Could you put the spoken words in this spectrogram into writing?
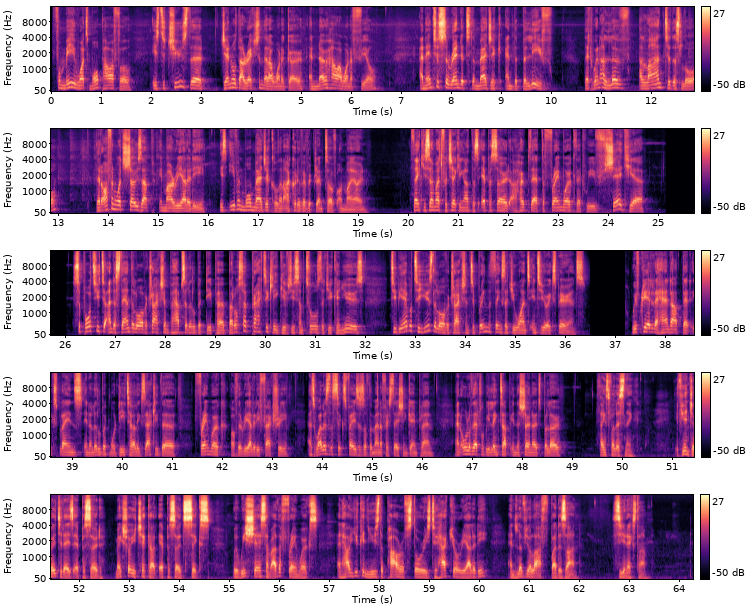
for me, what's more powerful is to choose the general direction that I want to go and know how I want to feel, and then to surrender to the magic and the belief that when I live aligned to this law, that often what shows up in my reality is even more magical than I could have ever dreamt of on my own. Thank you so much for checking out this episode. I hope that the framework that we've shared here supports you to understand the law of attraction perhaps a little bit deeper, but also practically gives you some tools that you can use to be able to use the law of attraction to bring the things that you want into your experience. We've created a handout that explains in a little bit more detail exactly the framework of the reality factory, as well as the six phases of the manifestation game plan, and all of that will be linked up in the show notes below. Thanks for listening. If you enjoyed today's episode, make sure you check out episode six where we share some other frameworks and how you can use the power of stories to hack your reality and live your life by design. See you next time.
